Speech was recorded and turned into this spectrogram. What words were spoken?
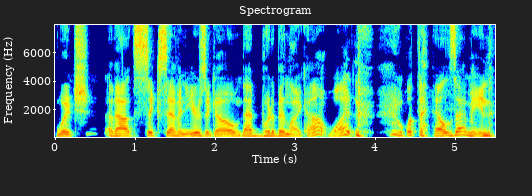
which about six, seven years ago, that would have been like, huh, what? what the hell does that mean?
